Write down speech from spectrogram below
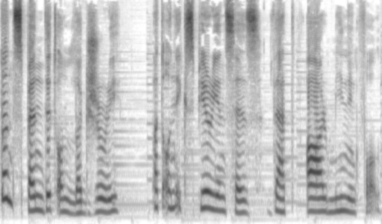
Don't spend it on luxury, but on experiences that are meaningful.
